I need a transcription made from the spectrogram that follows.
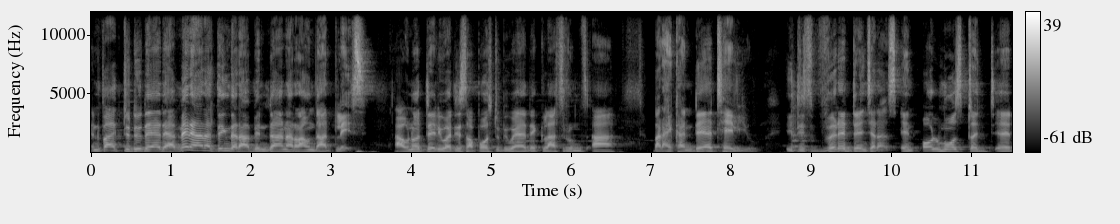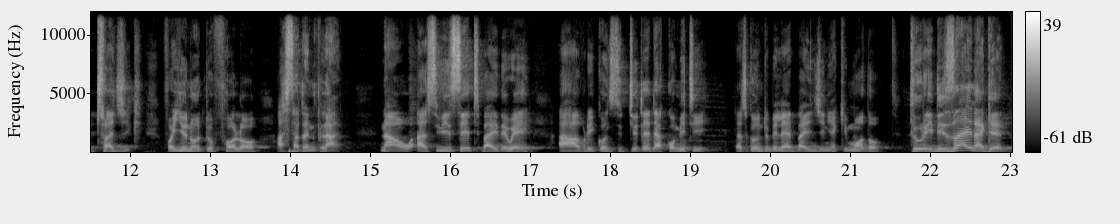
In fact, to do there, there are many other things that have been done around that place. I will not tell you what is supposed to be where the classrooms are, but I can dare tell you it is very dangerous and almost tra uh, tragic for you not to follow a certain plan. Now, as we sit, by the way, I have reconstituted a committee that's going to be led by Engineer Kimodo to redesign again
